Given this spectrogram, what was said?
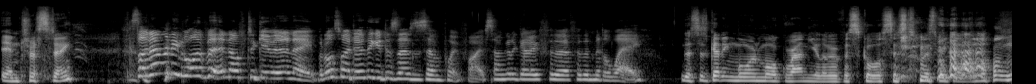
Interesting. So I don't really love it enough to give it an 8, but also I don't think it deserves a 7.5, so I'm going to go for the for the middle way. This is getting more and more granular of a score system as we go along.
